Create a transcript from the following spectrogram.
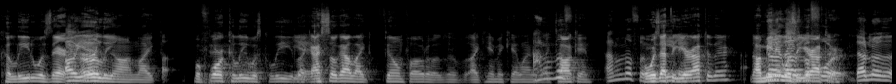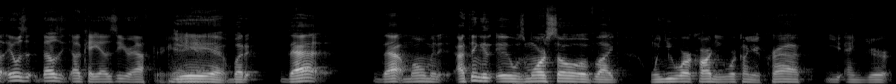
Khalid was there Oh, yeah. early on, like before Khalid was Khalid. Like I still got like film photos of like him and Kehlani I like don't. If, talking. I don't know if. Or was that the year after there? No, I No, mean it that was the year before. after. No, no, no. It was that was okay. Yeah, it was the year after. Yeah, yeah, but that that moment, I think it, it was more so of like when you work hard and you work on your craft, you, and you're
